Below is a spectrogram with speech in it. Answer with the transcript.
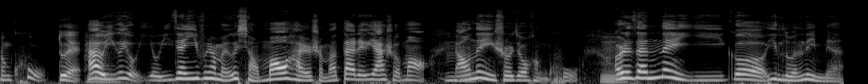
很酷。对，还有一个有有一件衣服上面有个小猫还是什么，戴着一个鸭舌帽，然后嗯那一身就很酷。嗯、而且在那一个一轮里面，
